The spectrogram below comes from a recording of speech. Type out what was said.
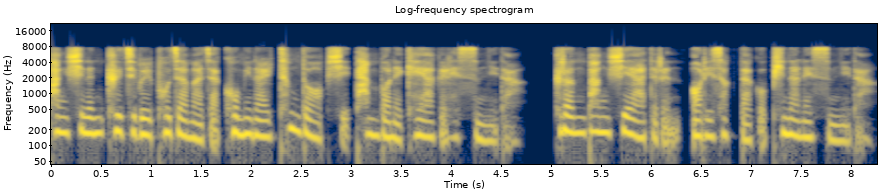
방 씨는 그 집을 보자마자 고민할 틈도 없이 단번에 계약을 했습니다. 그런 방 씨의 아들은 어리석다고 비난했습니다.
